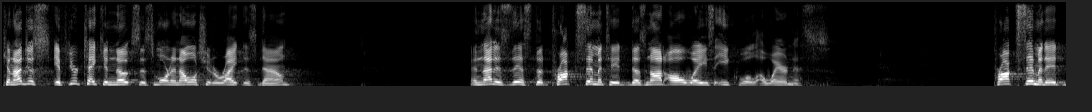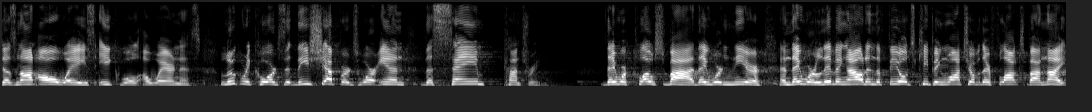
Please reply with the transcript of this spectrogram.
Can I just, if you're taking notes this morning, I want you to write this down and that is this that proximity does not always equal awareness. Proximity does not always equal awareness. Luke records that these shepherds were in the same country. They were close by, they were near, and they were living out in the fields, keeping watch over their flocks by night.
